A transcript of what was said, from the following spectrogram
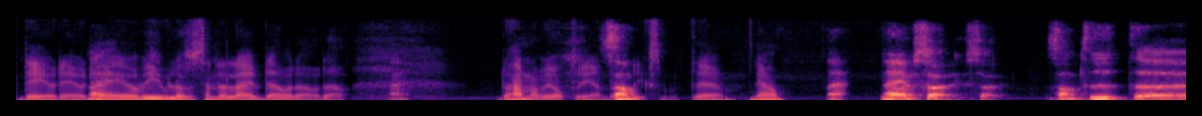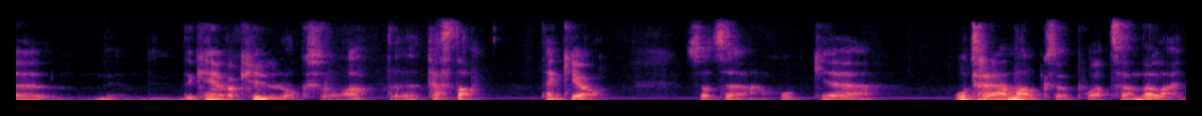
det och det och Nej. det och vi vill också sända live där och där och där. Nej. Då hamnar vi återigen Sam där. Liksom. Det, ja. Nej, nej så är det. Så är det. Samtidigt, eh, det kan ju vara kul också att eh, testa, tänker jag. Så att säga. Och, eh, och träna också på att sända live.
